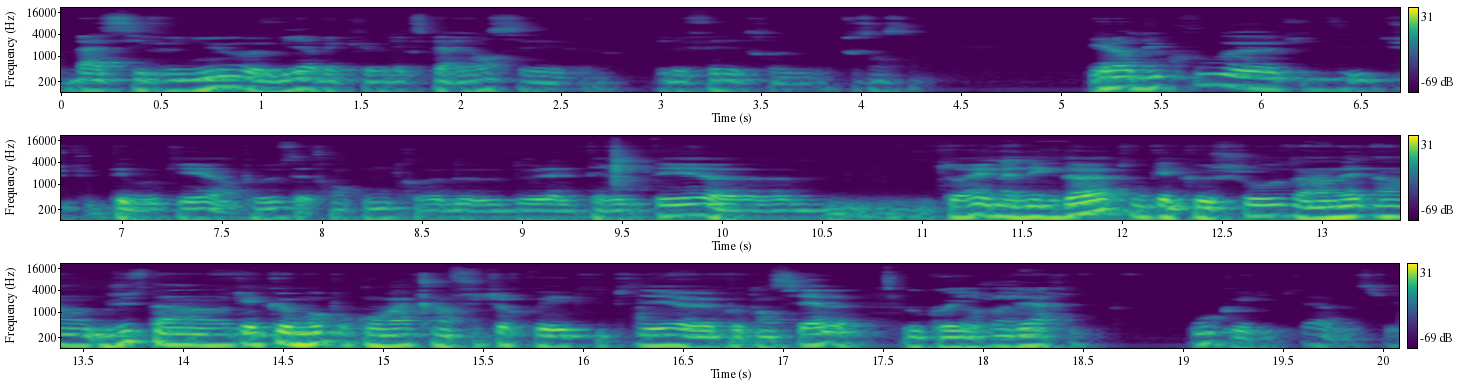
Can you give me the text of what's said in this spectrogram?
bah c'est venu, euh, oui, avec euh, l'expérience et, le fait d'être euh, tous ensemble. Et alors du coup, euh, tu, t'évoquais un peu cette rencontre de, de l'altérité. Euh, tu aurais une anecdote ou quelque chose, un, un- juste un, quelques mots pour convaincre un futur coéquipier euh, potentiel? Ou coéquipière ou coéquipière, bien sûr.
